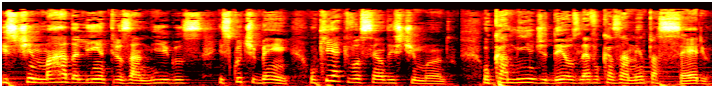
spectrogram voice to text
estimada ali entre os amigos. Escute bem, o que é que você anda estimando? O caminho de Deus leva o casamento a sério.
